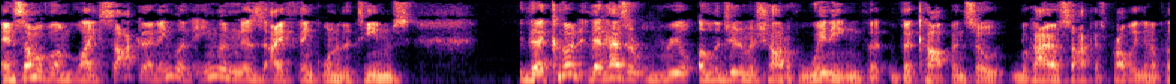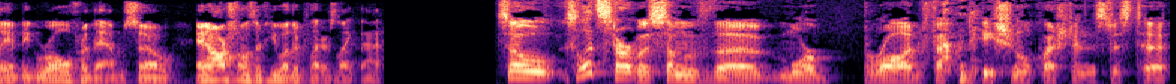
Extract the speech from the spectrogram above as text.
And some of them, like Saka in England, England is I think one of the teams that could that has a real a legitimate shot of winning the the cup. And so Bukayo Saka is probably going to play a big role for them. So and Arsenal has a few other players like that. So, so let's start with some of the more broad foundational questions, just to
